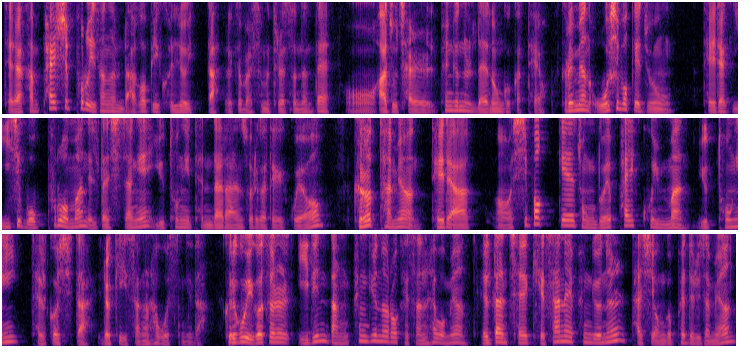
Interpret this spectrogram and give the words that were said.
대략 한 80% 이상은 락업이 걸려 있다. 이렇게 말씀을 드렸었는데, 어, 아주 잘 평균을 내놓은 것 같아요. 그러면 50억 개 중 대략 25%만 일단 시장에 유통이 된다라는 소리가 되겠고요. 그렇다면 대략 어, 10억 개 정도의 파이코인만 유통이 될 것이다. 이렇게 이상을 하고 있습니다. 그리고 이것을 1인당 평균으로 계산을 해보면 일단 제 계산의 평균을 다시 언급해드리자면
